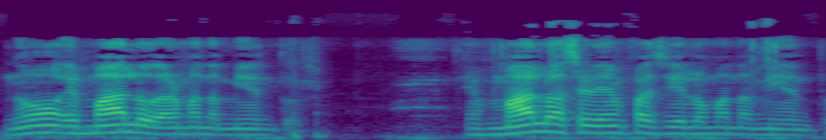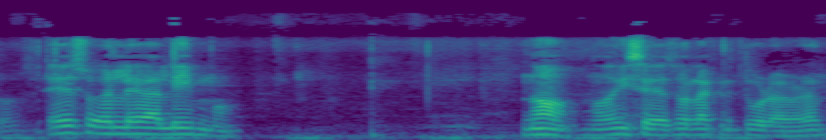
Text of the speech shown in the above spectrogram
No es malo dar mandamientos. Es malo hacer énfasis en los mandamientos. Eso es legalismo. No, no dice eso la escritura, ¿verdad?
